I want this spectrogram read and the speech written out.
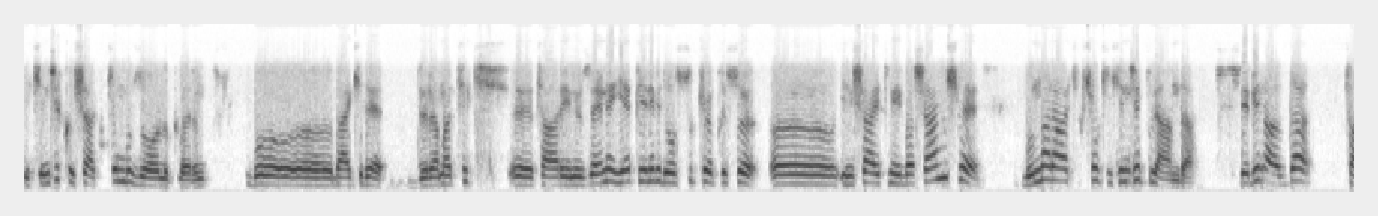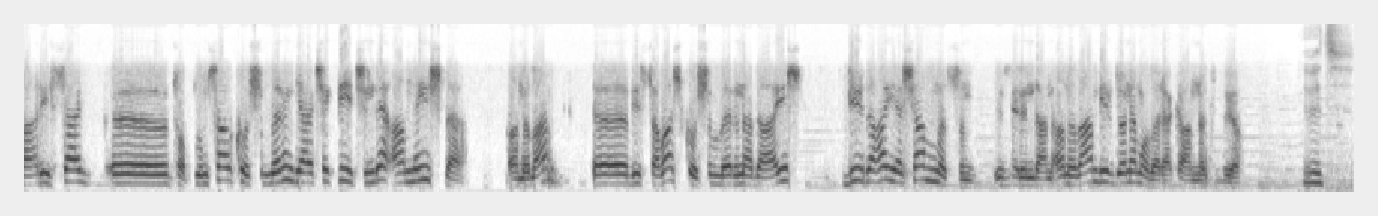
ikinci kuşak tüm bu zorlukların bu e, belki de dramatik e, tarihin üzerine yepyeni bir dostluk köprüsü e, inşa etmeyi başarmış ve bunlar artık çok ikinci planda. Ve biraz da tarihsel toplumsal koşulların gerçekliği içinde anlayışla anılan e, bir savaş koşullarına dair bir daha yaşanmasın üzerinden anılan bir dönem olarak anlatılıyor. Evet,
